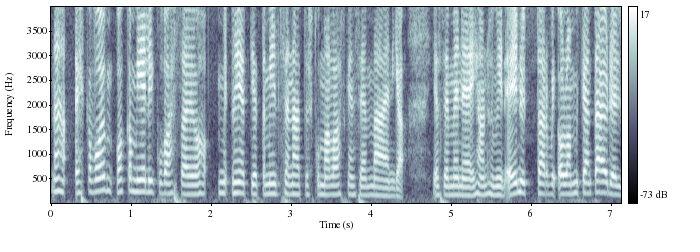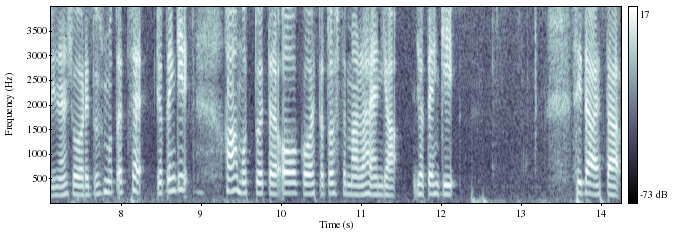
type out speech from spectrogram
nää, ehkä voi vaikka mielikuvassa jo miettiä, että miltä se näyttäisi, kun mä lasken sen mäen ja, ja se menee ihan hyvin. Ei nyt tarvi olla mikään täydellinen suoritus, mutta että se jotenkin hahmottuu, että ok, että tossa mä lähden ja jotenkin sitä, että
